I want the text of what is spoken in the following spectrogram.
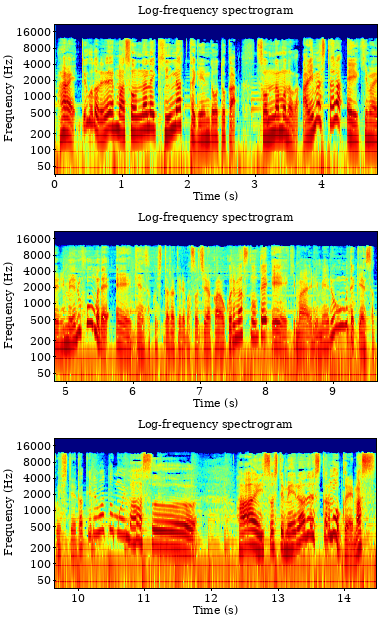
はい。ということでね、まあそんなね、気になった言動とか、そんなものがありましたら、えー、気まよりメールフォームで、えー、検索していただければそちらから送りますので、えー、気まよりメールフォームで検索していただければと思います。はい。そしてメールアドレスからも送れます。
